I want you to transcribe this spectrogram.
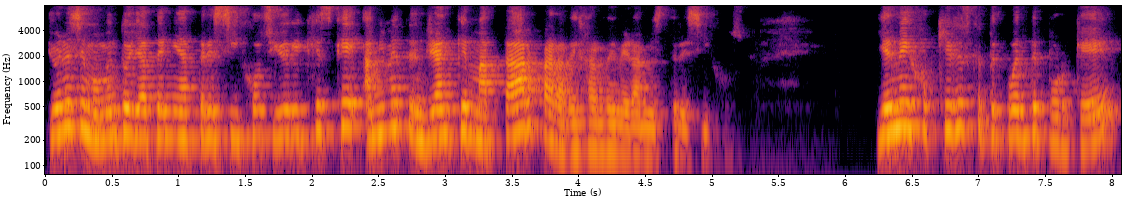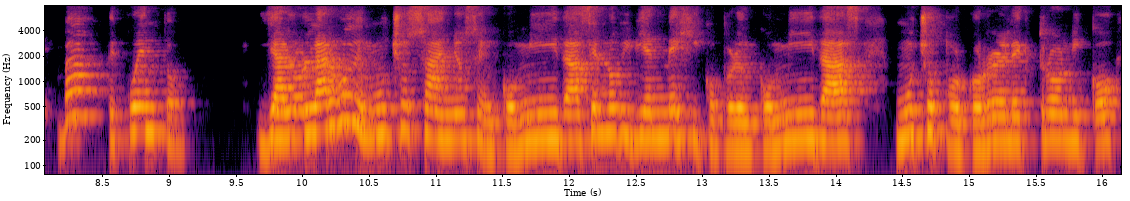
Yo en ese momento ya tenía tres hijos y yo dije, es que a mí me tendrían que matar para dejar de ver a mis tres hijos. Y él me dijo, ¿quieres que te cuente por qué? Va, te cuento. Y a lo largo de muchos años en comidas, él no vivía en México, pero en comidas, mucho por correo electrónico,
